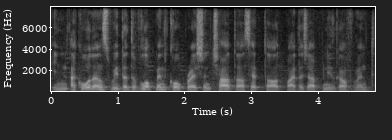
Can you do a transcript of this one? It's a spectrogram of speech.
in accordance with the Development Cooperation Charter set out by the Japanese government,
